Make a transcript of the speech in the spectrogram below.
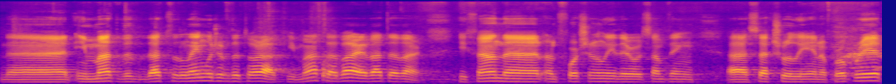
That imat. That's the language of the Torah. He found that unfortunately there was something uh, sexually inappropriate.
